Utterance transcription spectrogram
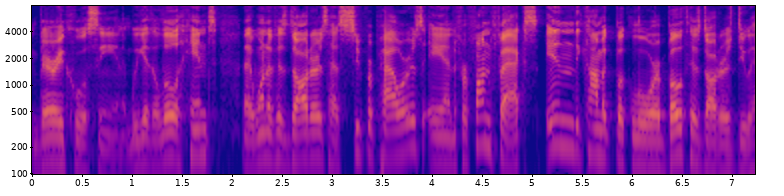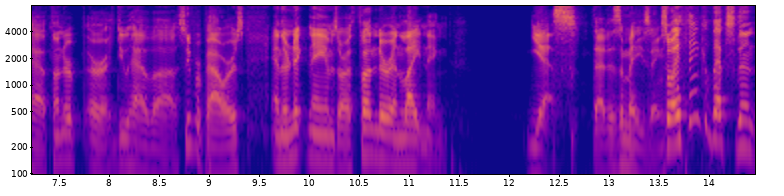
Very cool scene. We get a little hint that one of his daughters has superpowers, and for fun facts, in the comic book lore, both his daughters do have thunder or do have uh, superpowers, and their nicknames are Thunder and Lightning. Yes. That is amazing. So I think that's the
